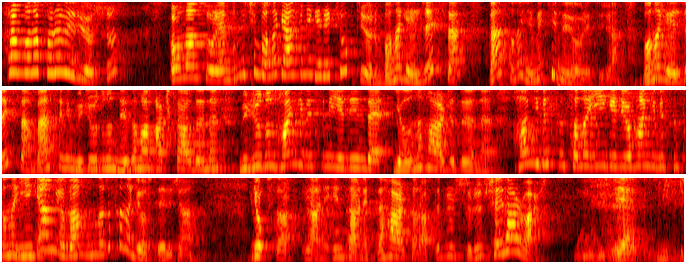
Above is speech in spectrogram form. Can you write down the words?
hem bana para veriyorsun. Ondan sonra yani bunun için bana gelmene gerek yok diyorum. Bana geleceksen ben sana yemek yemeyi öğreteceğim. Bana geleceksen ben senin vücudunun ne zaman aç kaldığını, vücudun hangi besini yediğinde yağını harcadığını, hangi besin sana iyi geliyor, hangi besin sana iyi gelmiyor ben bunları sana göstereceğim. Yoksa yani internette her tarafta bir sürü şeyler var. Mucize bitki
